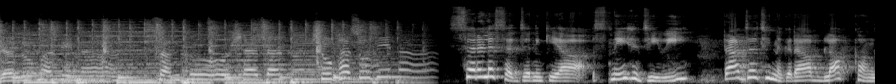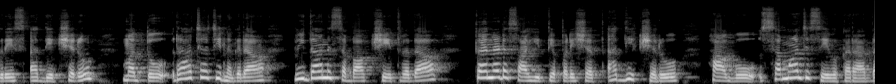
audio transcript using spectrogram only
ಜನುಮದಿನ ಸಂತೋಷದ ಶುಭ ಸುದಿನ. ಸರಳ ಸಜ್ಜನಿಕೆಯ ಸ್ನೇಹಜೀವಿ ರಾಜಾಜಿನಗರ ಬ್ಲಾಕ್ ಕಾಂಗ್ರೆಸ್ ಅಧ್ಯಕ್ಷರು ಮತ್ತು ರಾಜಾಜಿನಗರ ವಿಧಾನಸಭಾ ಕ್ಷೇತ್ರದ ಕನ್ನಡ ಸಾಹಿತ್ಯ ಪರಿಷತ್ ಅಧ್ಯಕ್ಷರು ಹಾಗೂ ಸಮಾಜ ಸೇವಕರಾದ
